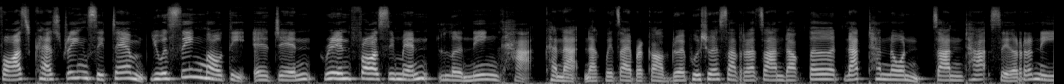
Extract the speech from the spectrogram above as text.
Forecasting System Using Multi-Agent Reinforcement Learning ค่ะ คณะนักวิจัยประกอบด้วยผู้ช่วยศาสตราจารย์ ดร นัทนนท์จันทเสรณี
